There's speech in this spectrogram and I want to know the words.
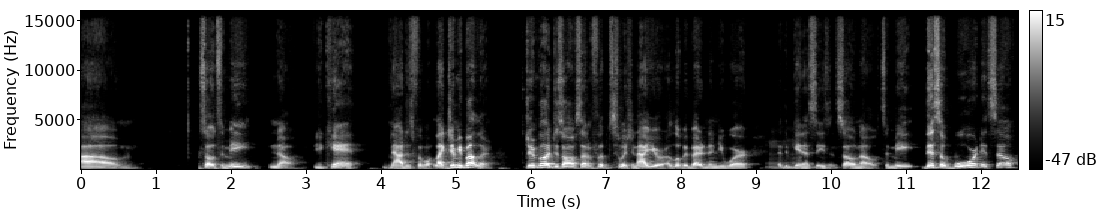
Um, so to me, no, you can't now just football like Jimmy Butler. Jimmy Butler just all of a sudden flipped the switch, and now you're a little bit better than you were at the mm-hmm. beginning of the season. So no, to me, this award itself,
